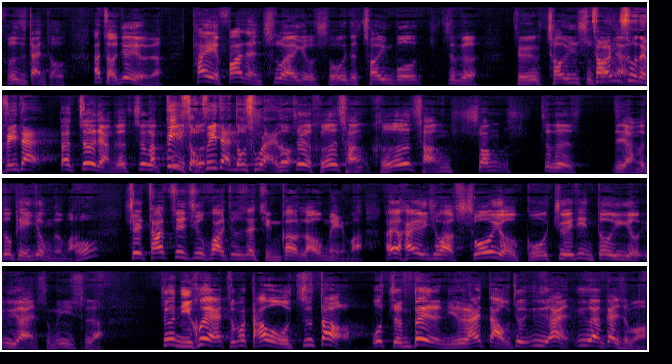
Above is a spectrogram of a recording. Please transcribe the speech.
核子弹头，他早就有了。它也发展出来有所谓的超音波这个这个超音速超音速的飞弹，那这两个这个匕首飞弹都出来了，这何尝何尝双这个两个都可以用的嘛。哦，所以他这句话就是在警告老美嘛。还有还有一句话，所有国决定都已有预案，什么意思啊？就是你会来怎么打我，我知道，我准备了，你来打我就预案，预案干什么？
